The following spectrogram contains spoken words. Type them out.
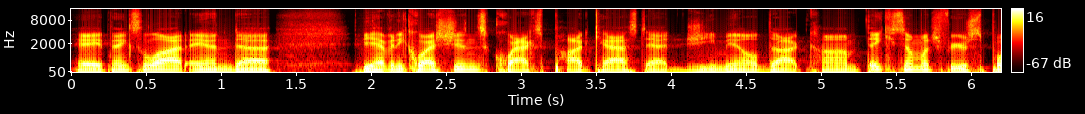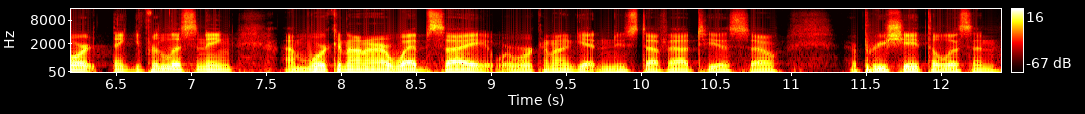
Hey, thanks a lot. And uh, if you have any questions, quackspodcast at gmail.com. Thank you so much for your support. Thank you for listening. I'm working on our website. We're working on getting new stuff out to you. So appreciate the listen.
